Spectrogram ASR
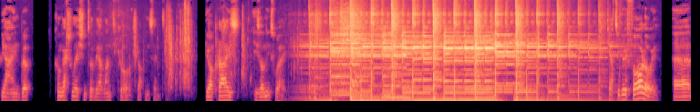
behind. But congratulations to the Atlantico Shopping Centre. Your prize is on its way. Category 4, Owen. Uh,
